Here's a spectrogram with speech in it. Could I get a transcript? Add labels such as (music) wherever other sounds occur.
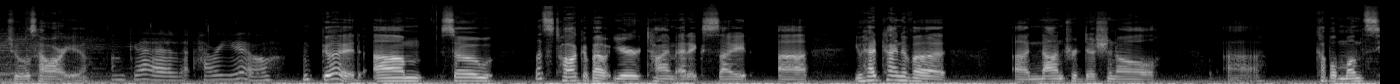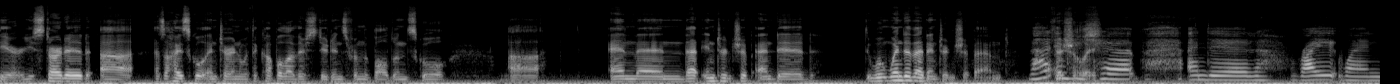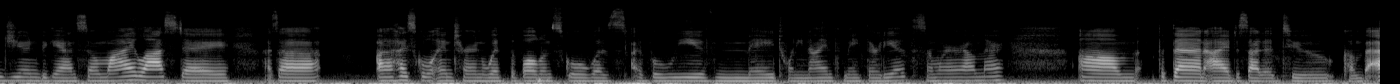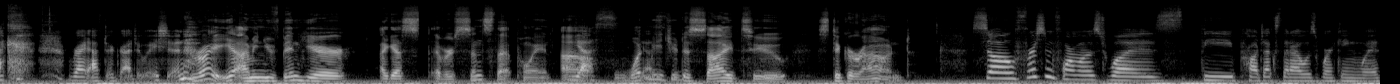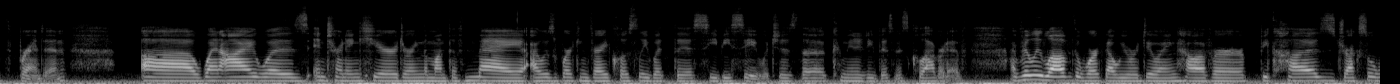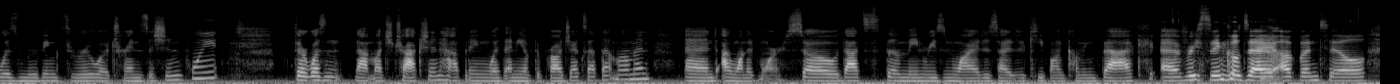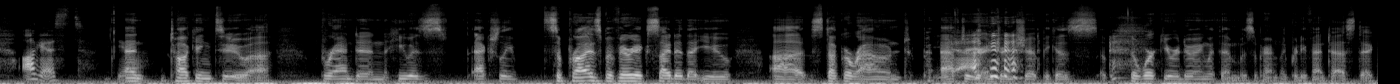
Jules, how are you? I'm good. How are you? I'm good. Um, so let's talk about your time at Excite. Uh, you had kind of a, a non-traditional uh, couple months here. You started uh, as a high school intern with a couple other students from the Baldwin School, uh, and then that internship ended. When when did that internship end? That officially? internship ended right when June began. So my last day as a, a high school intern with the Baldwin School was, I believe, May 29th, May 30th, somewhere around there. Um, but then I decided to come back (laughs) right after graduation. (laughs) Right. Yeah. I mean, you've been here, I guess, ever since that point. Uh, Yes, What yes. made you decide to stick around? So, first and foremost was the projects that I was working with Brandon. Uh, when I was interning here during the month of May, I was working very closely with the CBC, which is the Community Business Collaborative. I really loved the work that we were doing. However, because Drexel was moving through a transition point, there wasn't that much traction happening with any of the projects at that moment, and I wanted more. So that's the main reason why I decided to keep on coming back (laughs) every single day Yeah. up until August. Yeah. And talking to uh, Brandon, he was actually surprised but very excited that you uh, stuck around p- after your (laughs) internship because the work you were doing with him was apparently pretty fantastic.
